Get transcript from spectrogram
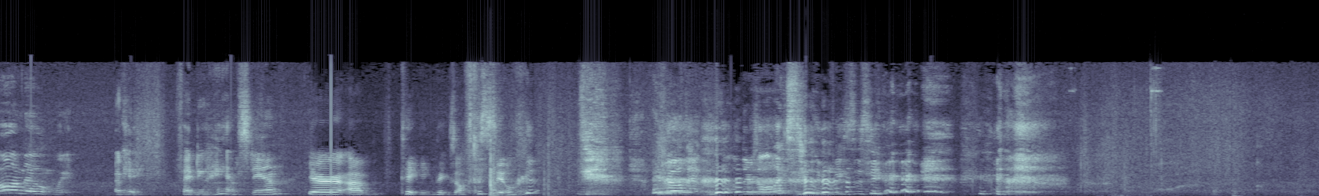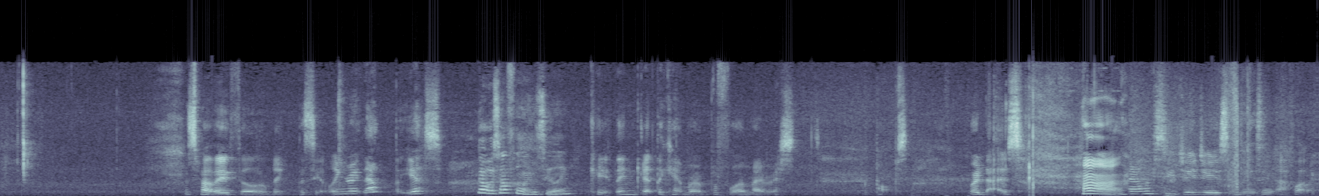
Oh no, wait. Okay, if I do handstand. You're um taking things off the ceiling. I know that there's all like ceiling pieces here. It's probably filling the ceiling right now, but yes. no, it's not filling the ceiling. Okay, then get the camera before my wrist pops or dies. Huh. Now we see JJ's amazing athletic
